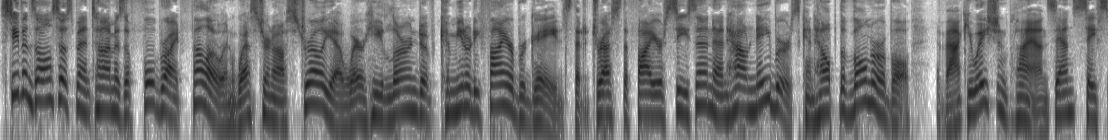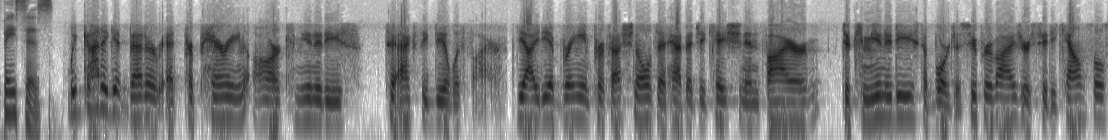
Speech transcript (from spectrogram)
Stevens also spent time as a Fulbright Fellow in Western Australia, where he learned of community fire brigades that address the fire season and how neighbors can help the vulnerable, evacuation plans, and safe spaces. We've got to get better at preparing our communities to actually deal with fire. The idea of bringing professionals that have education in fire to communities, to boards of supervisors, city councils.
